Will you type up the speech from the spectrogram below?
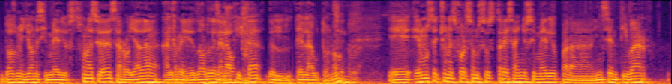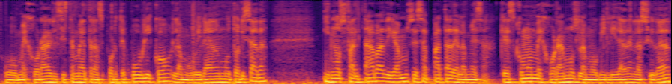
Dos millones y medio. Es una ciudad desarrollada alrededor de la Del auto. lógica del, del auto, ¿no? Eh, hemos hecho un esfuerzo en esos tres años y medio para incentivar o mejorar el sistema de transporte público, la movilidad motorizada, y nos faltaba, digamos, esa pata de la mesa, que es cómo mejoramos la movilidad en la ciudad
